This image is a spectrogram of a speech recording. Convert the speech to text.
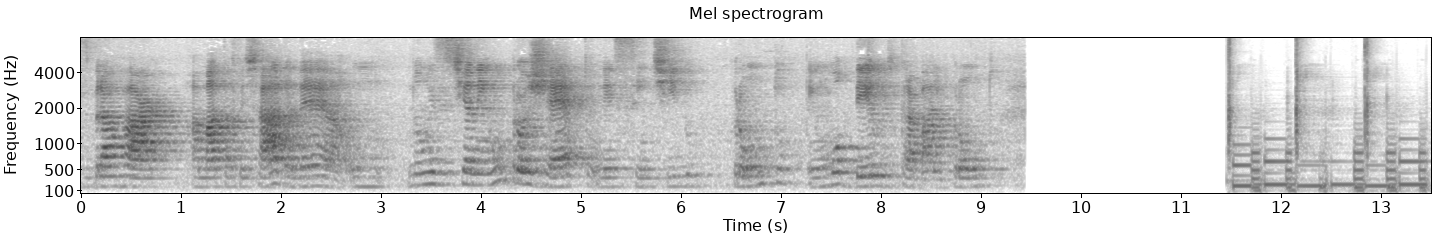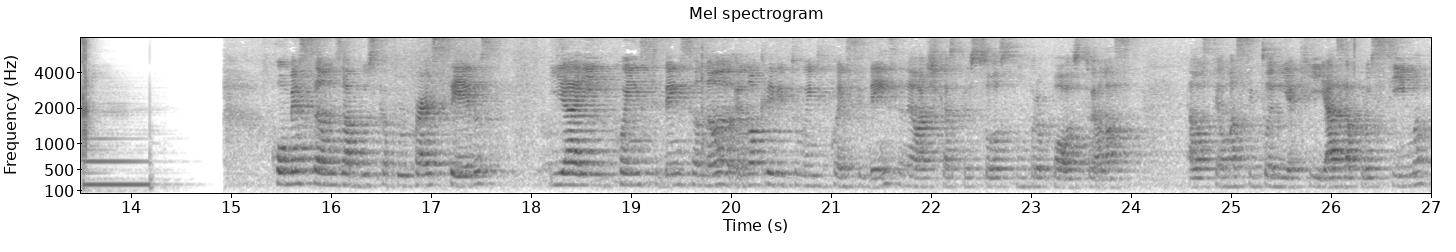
desbravar a mata fechada, né? Um, não existia nenhum projeto nesse sentido pronto, nenhum modelo de trabalho pronto. Começamos a busca por parceiros e aí coincidência ou não, eu não acredito muito em coincidência, né? Eu acho que as pessoas com propósito elas elas têm uma sintonia que as aproxima.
